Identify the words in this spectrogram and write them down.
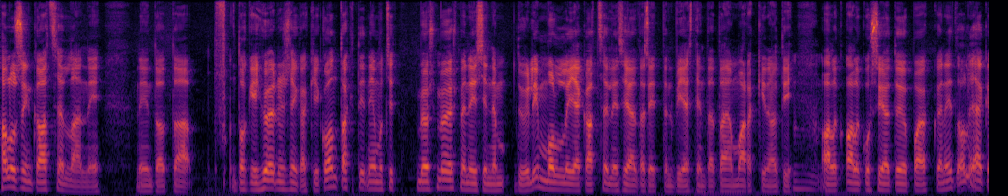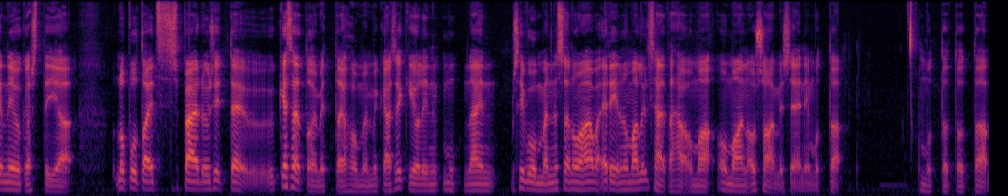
halusin katsella, niin, niin tota, toki hyödynsin kaikki kontaktini, mutta sitten myös, myös menin sinne tyylin molliin ja katselin sieltä sitten viestintä- tai markkinointi mm. al- alkuisia työpaikkoja, niitä oli aika niukasti ja lopulta itse asiassa päädyin sitten kesätoimittajahommeen, mikä sekin oli näin sivuun mennä sanoa aivan erinomainen lisää tähän oma, omaan osaamiseeni, mutta mutta tota,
